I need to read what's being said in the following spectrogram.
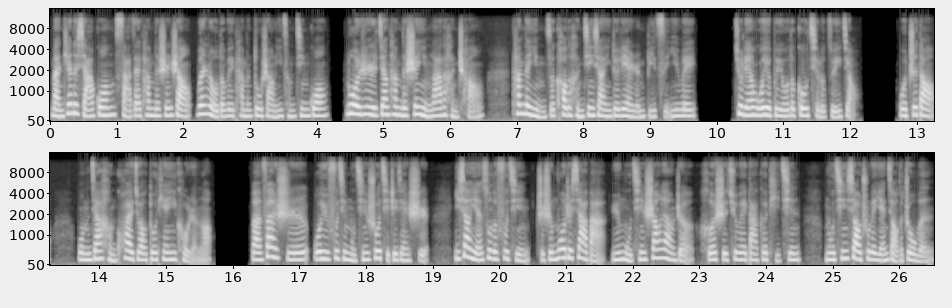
满天的霞光洒在他们的身上，温柔地为他们镀上了一层金光。落日将他们的身影拉得很长，他们的影子靠得很近，像一对恋人彼此依偎。就连我也不由得勾起了嘴角。我知道我们家很快就要多添一口人了。晚饭时，我与父亲、母亲说起这件事，一向严肃的父亲只是摸着下巴与母亲商量着何时去为大哥提亲。母亲笑出了眼角的皱纹，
